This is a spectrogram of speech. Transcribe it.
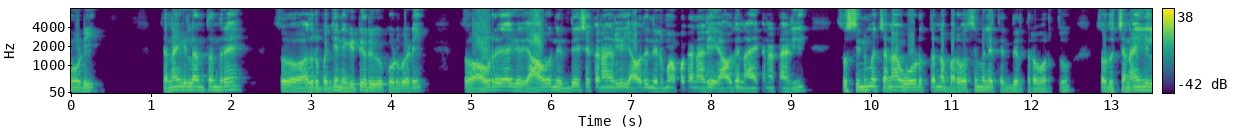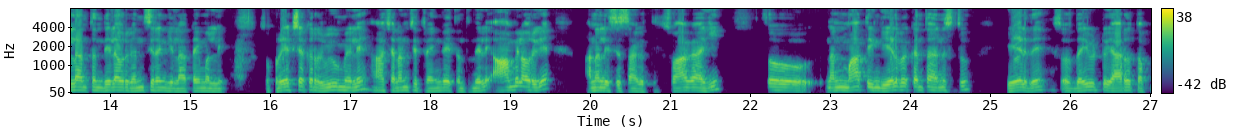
ನೋಡಿ. ಚೆನ್ನಾಗಿಲ್ಲ ಅಂತಂದರೆ ಸೊ ಅದ್ರ ಬಗ್ಗೆ ನೆಗೆಟಿವ್ ರಿವ್ಯೂ ಕೊಡಬೇಡಿ. ಸೊ ಅವರೇ ಯಾವ ನಿರ್ದೇಶಕನಾಗಲಿ, ಯಾವುದೇ ನಿರ್ಮಾಪಕನಾಗಲಿ, ಯಾವುದೇ ನಾಯಕ ನಟ ಆಗಲಿ ಸೊ ಸಿನಿಮಾ ಚೆನ್ನಾಗಿ ಓಡುತ್ತನ್ನ ಭರವಸೆ ಮೇಲೆ ತೆಗೆದಿರ್ತಾರೆ ಹೊರತು. ಸೊ ಅದು ಚೆನ್ನಾಗಿಲ್ಲ ಅಂತಂದೇಳಿ ಅವ್ರಿಗೆ ಅನ್ಸಿರಂಗಿಲ್ಲ ಆ ಟೈಮಲ್ಲಿ ಸೊ ಪ್ರೇಕ್ಷಕರ ರಿವ್ಯೂ ಮೇಲೆ ಆ ಚಲನಚಿತ್ರ ಹೆಂಗೈತೆ ಅಂತಂದೇಳಿ ಆಮೇಲೆ ಅವರಿಗೆ ಅನಾಲಿಸಿಸ್ ಆಗುತ್ತೆ. ಸೊ ಹಾಗಾಗಿ ಸೊ ನನ್ನ ಮಾತು ಹಿಂಗೆ ಹೇಳ್ಬೇಕಂತ ಅನಿಸ್ತು. ಹೇಳಿದೆ. ಸೊ ದಯವಿಟ್ಟು ಯಾರು ತಪ್ಪು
